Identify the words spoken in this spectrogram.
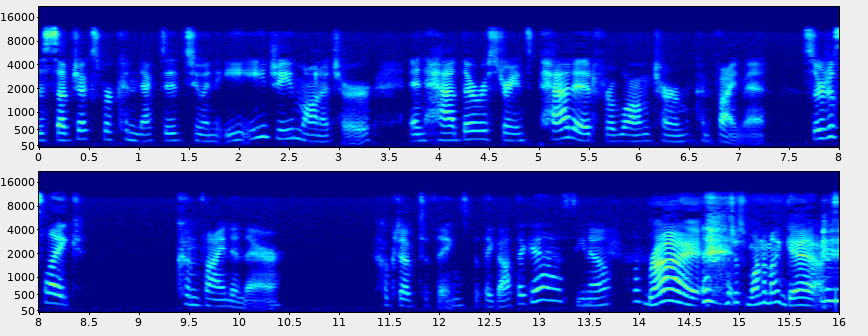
the subjects were connected to an EEG monitor and had their restraints padded for long term confinement. So they're just like confined in there, hooked up to things, but they got their gas, you know? right. Just one of my gas.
